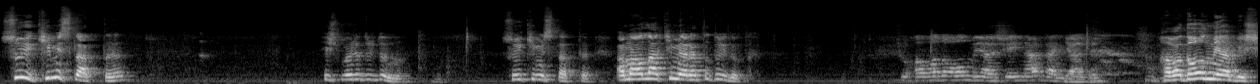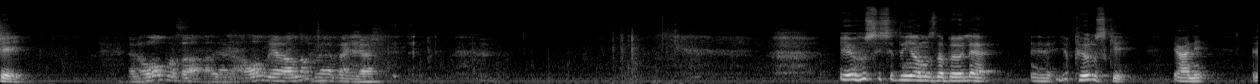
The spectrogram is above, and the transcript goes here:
Suyu kim ıslattı? Hiç böyle duydun mu? Suyu kim ıslattı? Ama Allah kim yarattı duyduk. Şu havada olmayan şey nereden geldi? Havada olmayan bir şey. Yani olmasa yani olmayan Allah nereden geldi? E, hususi dünyamızda böyle e, yapıyoruz ki yani e,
